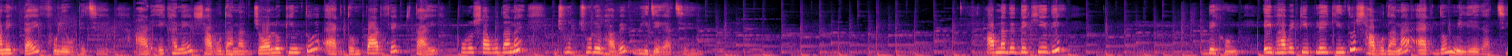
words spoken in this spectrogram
অনেকটাই ফুলে উঠেছে। আর এখানে সাবুদানার জলও কিন্তু একদম পারফেক্ট তাই পুরো সাবুদানায় ঝুরঝুরেভাবে ভিজে গেছে। আপনাদের দেখিয়ে দিই। দেখুন এইভাবে টিপলেই কিন্তু সাবুদানা একদম মিলিয়ে যাচ্ছে।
